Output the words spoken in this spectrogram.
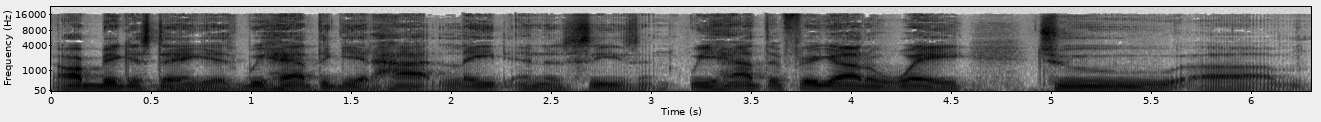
our biggest thing is we have to get hot late in the season. We have to figure out a way to um,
